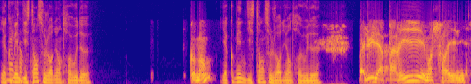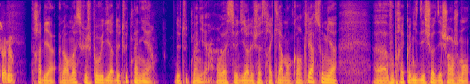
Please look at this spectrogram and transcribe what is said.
Il y a combien de distance aujourd'hui entre vous deux? Comment? Il y a combien de distance aujourd'hui entre vous deux? Bah, Lui, il est à Paris et moi, je travaille à Nice. Voilà. Très bien. Alors moi, ce que je peux vous dire de toute manière, de toute manière. On va se dire les choses très clairement. Quand Claire Soumia euh, vous préconise des choses, des changements,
